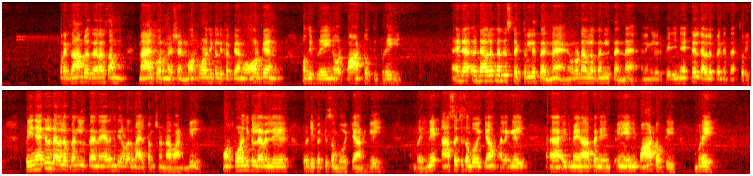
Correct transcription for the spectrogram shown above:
For example, there are some malformation, morphological defect in organ of the brain or part of the brain. അതിന്റെ developmental സ്ട്രക്ചറിൽ തന്നെ neuro ഡെവലപ്മെന്റിൽ തന്നെ അല്ലെങ്കിൽ ഒരു perinatal ഡെവലപ്മെന്റിൽ sorry prenatal ഡെവലപ്മെന്റിൽ തന്നെ ഏതെങ്കിലും രീതിയിലുള്ള ഒരു മാൽ ഫംഗ്ഷൻ ഉണ്ടാവുകയാണെങ്കിൽ മോർഫോളജിക്കൽ ലെവലിൽ ഒരു ഡിഫക്റ്റ് സംഭവിക്കുകയാണെങ്കിൽ ബ്രെയിന് ആ സച്ച് സംഭവിക്കാം അല്ലെങ്കിൽ it may happen in any part of the brain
